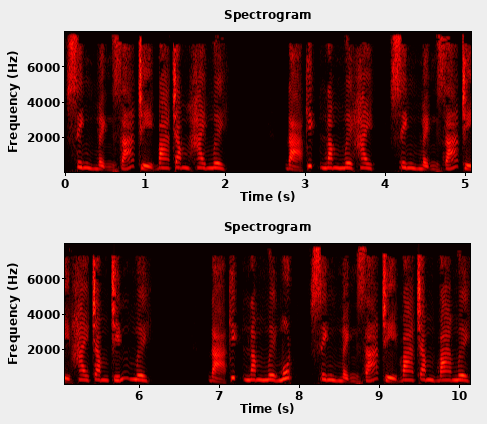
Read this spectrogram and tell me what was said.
Sinh mệnh giá trị 320. Đả kích 52, sinh mệnh giá trị 290. Đả kích 51, sinh mệnh giá trị 330.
